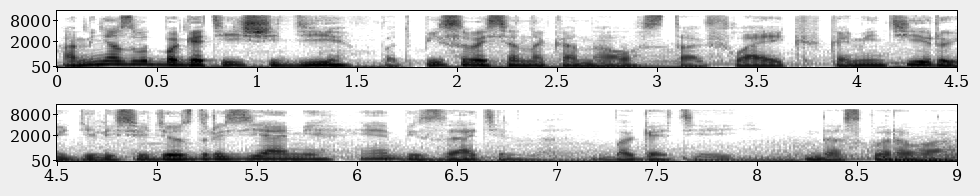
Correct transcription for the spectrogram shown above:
А меня зовут Богатейший Ди. Подписывайся на канал, ставь лайк, комментируй, делись видео с друзьями и обязательно богатей. До скорого.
